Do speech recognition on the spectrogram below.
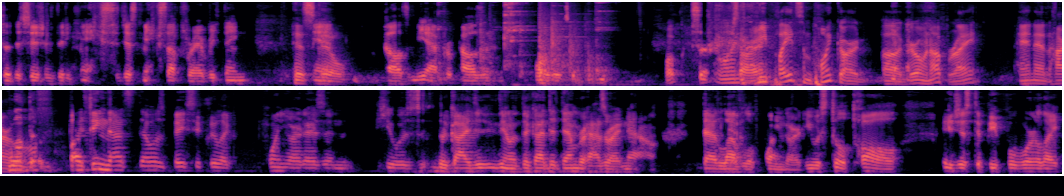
the decisions that he makes it just makes up for everything His skill. propels him yeah propels him forwards Whoop. So Well, he played some point guard uh, growing up, right? And at higher well, levels. th- I think that's that was basically like point guard as in he was the guy that, you know the guy that Denver has right now that level of point guard. He was still tall. It's just the people were like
